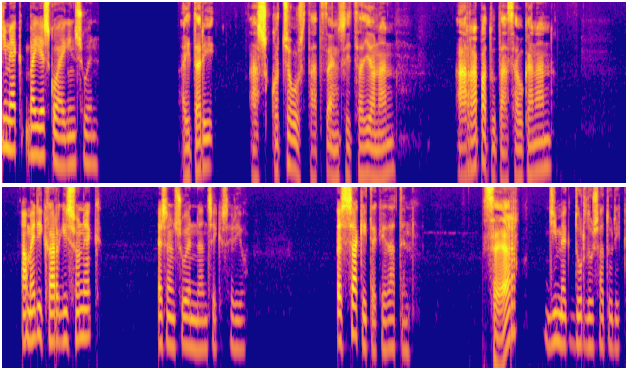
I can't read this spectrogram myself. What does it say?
Jimek baiezkoa egin zuen. Aitari askotxo gustatzen zitzaionan, harrapatuta zaukanan, Amerikar gizonek, esan zuen nantzik serio. Ez zakitek edaten, zer? Jimek durduzaturik.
